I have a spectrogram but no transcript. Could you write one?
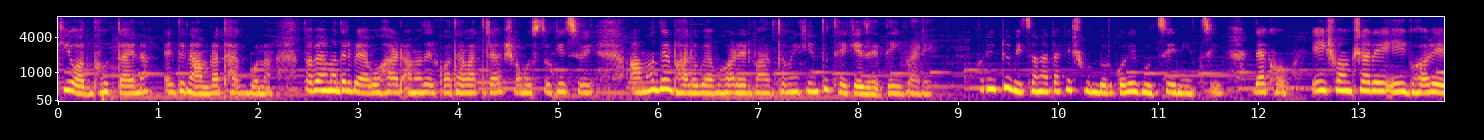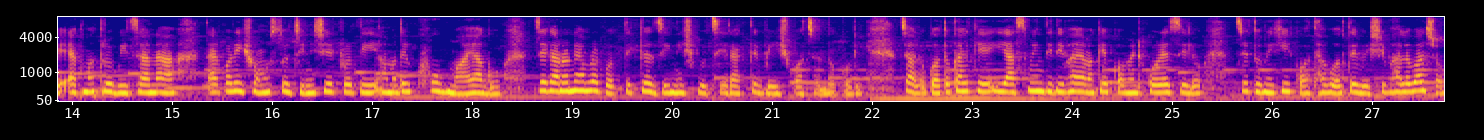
কি অদ্ভুত, তাই না? একদিন আমরা থাকব না। তবে আমাদের ব্যবহার, আমাদের কথাবার্তা, সমস্ত কিছুই আমাদের ভালো ব্যবহারের মাধ্যমে কিন্তু থেকে যেতেই পারে। এখন একটু বিছানাটাকে সুন্দর করে গুছিয়ে নিচ্ছি। দেখো, এই সংসারে, এই ঘরে একমাত্র বিছানা, তারপরে এই সমস্ত জিনিসের প্রতি আমাদের খুব মায়া গো। যে কারণে আমরা প্রত্যেকটা জিনিস গুছিয়ে রাখতে বেশ পছন্দ করি। চলো, গতকালকে ইয়াসমিন দিদিভাই আমাকে কমেন্ট করেছিল যে, তুমি কি কথা বলতে বেশি ভালোবাসো?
